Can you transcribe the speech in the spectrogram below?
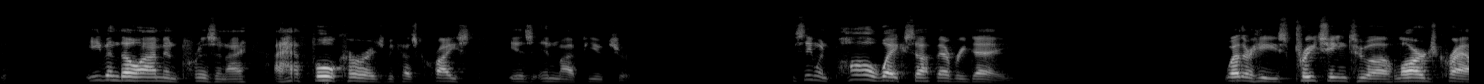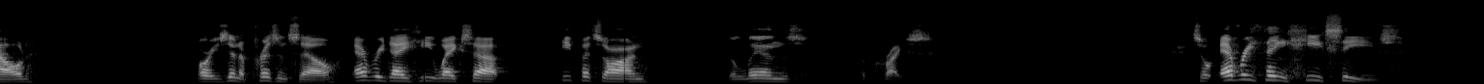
Even though I'm in prison, I, I have full courage because Christ is in my future. You see, when Paul wakes up every day, whether he's preaching to a large crowd or he's in a prison cell, every day he wakes up, he puts on the lens Christ. So everything he sees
